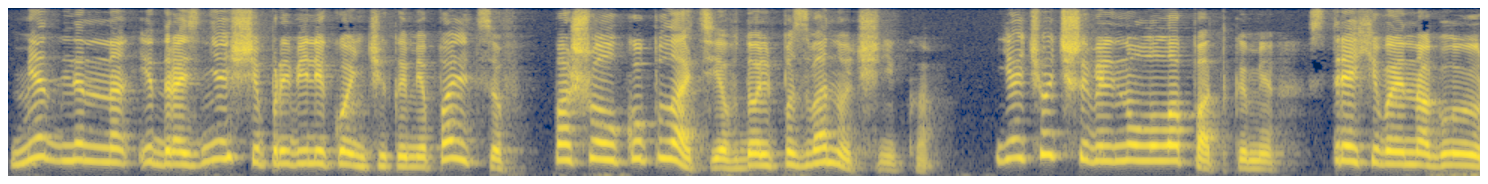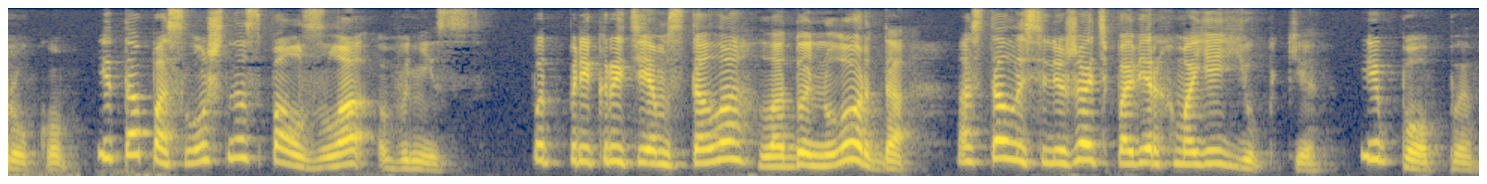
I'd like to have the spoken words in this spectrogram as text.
Медленно и дразняще провели кончиками пальцев по шелку платья вдоль позвоночника. Я чуть шевельнула лопатками, стряхивая наглую руку, и та послушно сползла вниз. Под прикрытием стола ладонь лорда осталась лежать поверх моей юбки и попы.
